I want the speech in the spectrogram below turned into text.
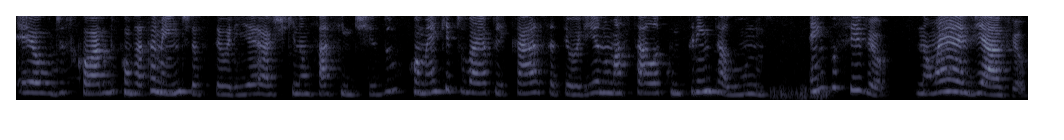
Eu discordo completamente dessa teoria, acho que não faz sentido. Como é que tu vai aplicar essa teoria numa sala com 30 alunos? É impossível, não é viável.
